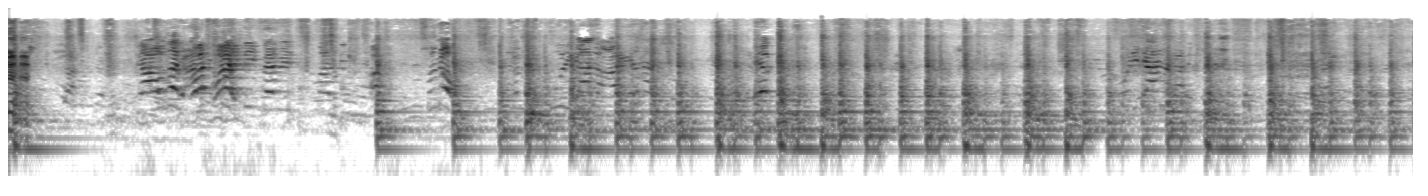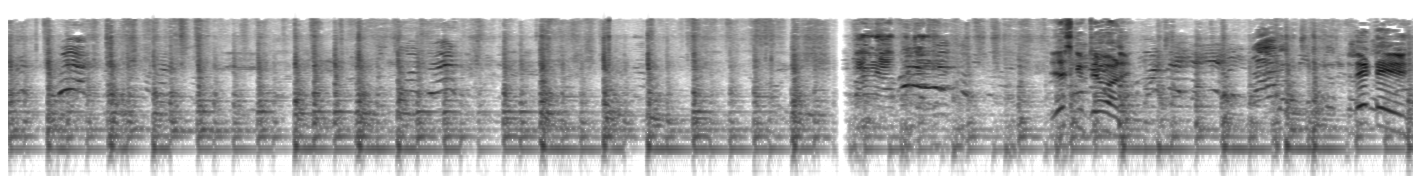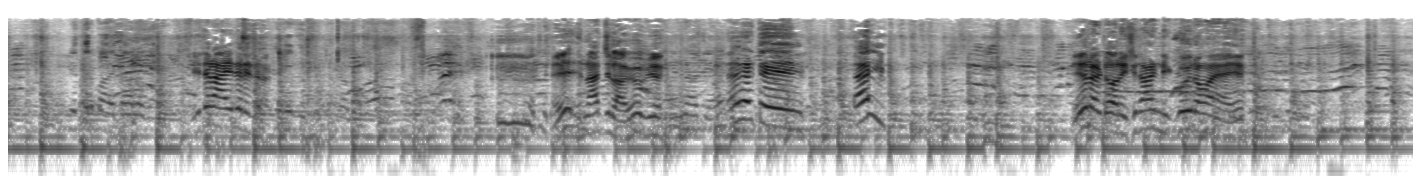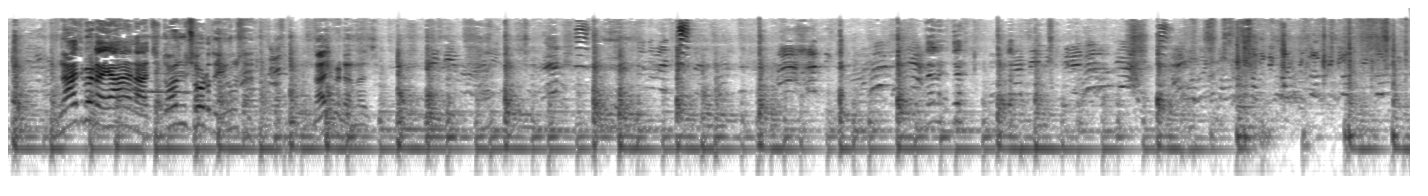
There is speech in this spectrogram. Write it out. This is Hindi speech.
ये स्किप्टे वाले बेटे इधर आ इधर इधर। ए नाच लागो भी। ए बेटे आई ये रे डोरी शिरांडी कोई रवाया है नाच बेटा यहाँ नाच दोनों छोड़ दे यूँ से? नाच बेटा नाच।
